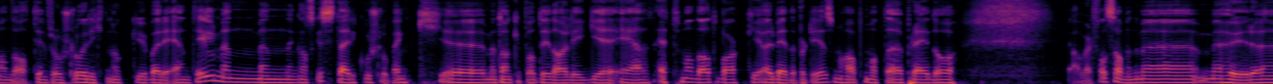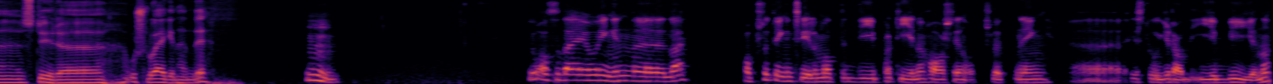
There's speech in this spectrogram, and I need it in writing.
mandat inn fra Oslo. Riktignok bare én til, men, men, en ganske sterk Oslo-benk. Eh, med tanke på at de da ligger ett mandat bak Arbeiderpartiet, som har på en måte pleid å ja, i hvert fall sammen med, med Høyre styre Oslo egenhendig. Mm. Jo, altså det er jo ingen eh, Nei, absolutt ingen tvil om at de partiene har sin oppslutning Eh, i stor grad i byene.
